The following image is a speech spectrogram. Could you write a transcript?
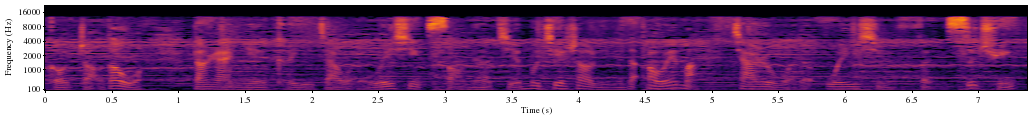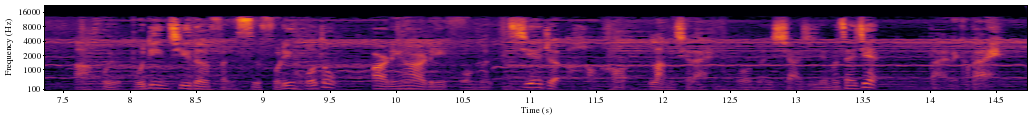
够找到我。当然，你也可以加我的微信，扫描节目介绍里面的二维码，加入我的微信粉丝群啊，会有不定期的粉丝福利活动。二零二零，我们接着好好浪起来，我们下期节目再见，拜了个拜。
